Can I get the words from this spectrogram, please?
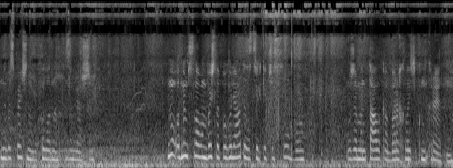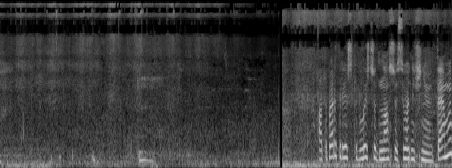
небезпечно, бо холодна земля ще. Ну, одним словом, вийшли погуляти за стільки часу, бо вже менталка барахлить конкретно. А тепер трішки ближче до нашої сьогоднішньої теми.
